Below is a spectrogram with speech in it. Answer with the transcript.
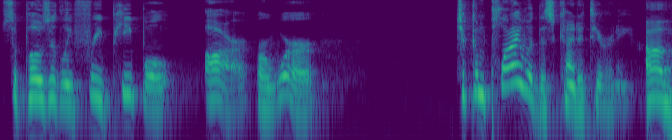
supposedly free people are or were? To comply with this kind of tyranny? Uh,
